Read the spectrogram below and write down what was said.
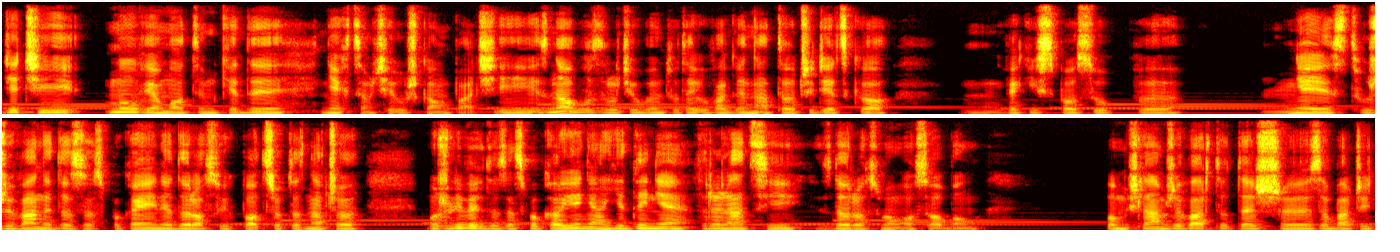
Dzieci mówią o tym, kiedy nie chcą się już kąpać. I znowu zwróciłbym tutaj uwagę na to, czy dziecko mm, w jakiś sposób y, nie jest używane do zaspokojenia dorosłych potrzeb, to znaczy możliwych do zaspokojenia jedynie w relacji z dorosłą osobą. Pomyślałem, że warto też y, zobaczyć,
